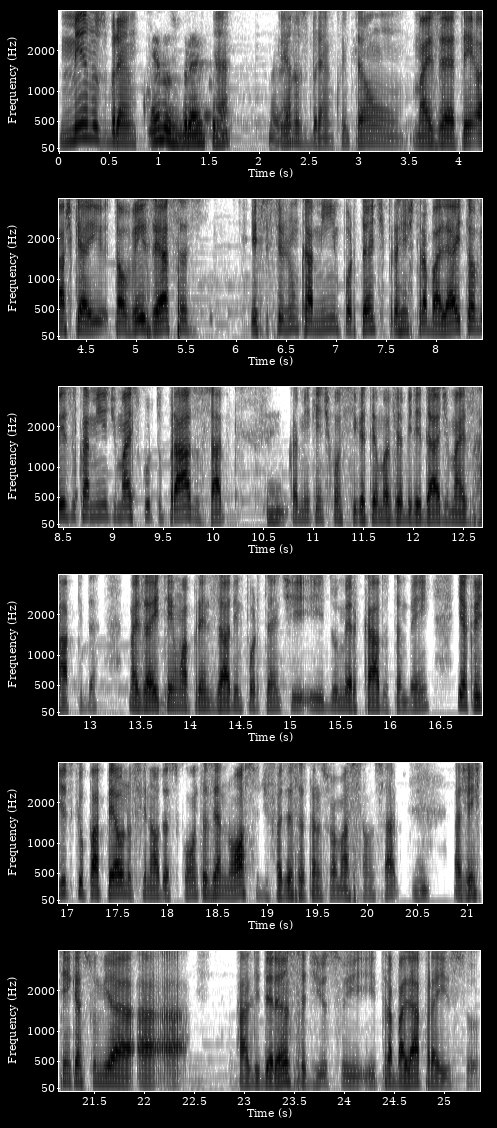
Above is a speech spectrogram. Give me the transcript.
menos branco. Menos branco, né? né? Menos branco. Então, mas é, tem, eu acho que aí talvez essas esse seja um caminho importante para a gente trabalhar e talvez o caminho de mais curto prazo, sabe? Sim. Um caminho que a gente consiga ter uma viabilidade mais rápida. Mas aí tem um aprendizado importante e do mercado também. E acredito que o papel, no final das contas, é nosso de fazer essa transformação, sabe? Sim. A gente tem que assumir a, a, a liderança disso e, e trabalhar para isso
